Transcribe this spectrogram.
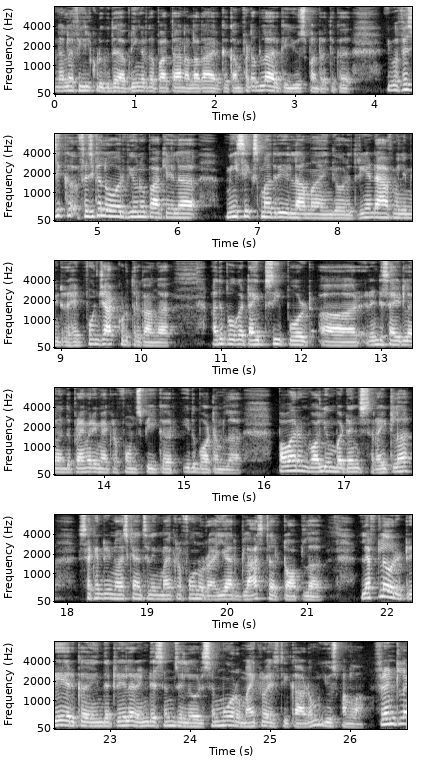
நல்ல ஃபீல் கொடுக்குது அப்படிங்கிறத பார்த்தா நல்லா தான் இருக்குது கம்ஃபர்டபுளாக இருக்குது யூஸ் பண்ணுறதுக்கு இப்போ ஃபிசிக்கல் ஃபிசிக்கல் ஓவர் வியூன்னு பார்க்கையில் மீ சிக்ஸ் மாதிரி இல்லாமல் இங்கே ஒரு three and half millimetre headphone jack கொடுத்துருக்காங்க. அது போக டைப் சி போர்ட் ரெண்டு சைடில் வந்து ப்ரைமரி மைக்ரோஃபோன் ஸ்பீக்கர் இது பாட்டமில் பவர் அண்ட் வால்யூம் பட்டன்ஸ் ரைட்டில் செகண்டரி நாய்ஸ் கேன்சலிங் மைக்ரோஃபோன் ஒரு ஐஆர் பிளாஸ்டர் டாப்பில் லெஃப்ட்டில் ஒரு ட்ரே இருக்குது இந்த ட்ரேயில் ரெண்டு சிம்ஸ் இல்லை ஒரு சிம்மும் ஒரு மைக்ரோ எஸ்டி கார்டும் யூஸ் பண்ணலாம். ஃப்ரண்ட்டில்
